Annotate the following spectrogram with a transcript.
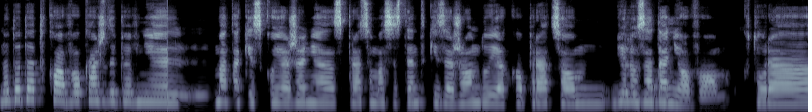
No dodatkowo każdy pewnie ma takie skojarzenia z pracą asystentki zarządu jako pracą wielozadaniową, która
